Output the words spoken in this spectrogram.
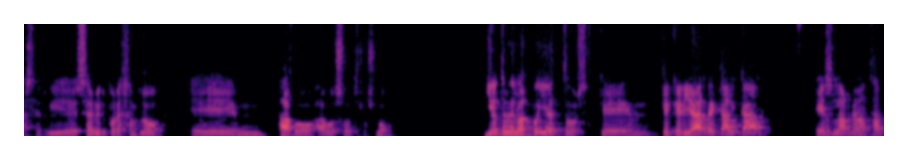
servir, servir, por ejemplo, a, a, vosotros. ¿no? Y otro de los proyectos que, quería recalcar es la ordenanza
